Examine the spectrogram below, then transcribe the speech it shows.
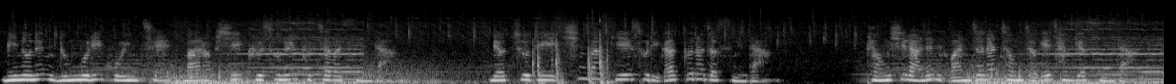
민호는 눈물이 고인 채 말없이 그 손을 붙잡았습니다. 몇 초 뒤 심박기의 소리가 끊어졌습니다. 병실 안은 완전한 정적에 잠겼습니다.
